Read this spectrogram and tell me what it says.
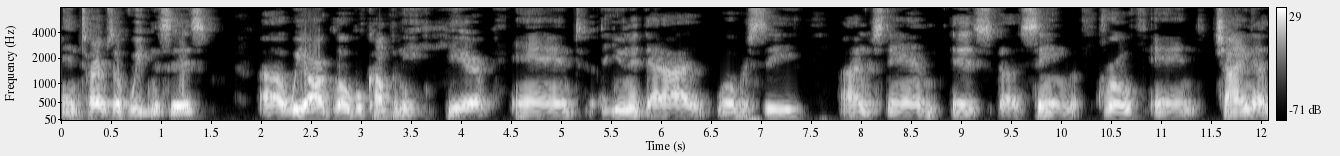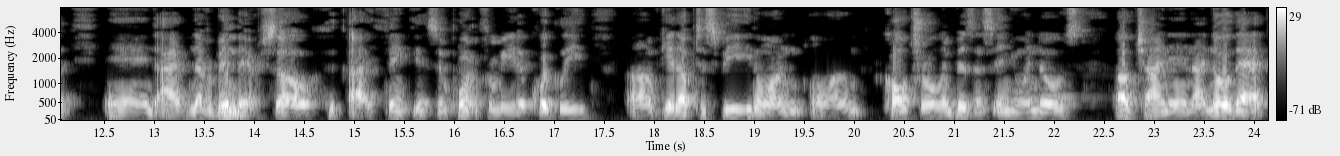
In terms of weaknesses, uh, we are a global company here, and the unit that I will oversee, I understand, is uh, seeing growth in China, and I've never been there. So I think it's important for me to quickly um, get up to speed on on cultural and business innuendos of China. And I know that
